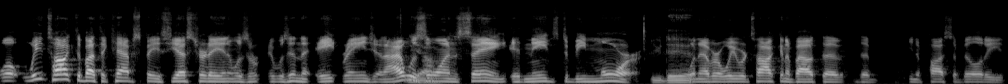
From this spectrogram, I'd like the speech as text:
Well, we talked about the cap space yesterday, and it was it was in the eight range, and I was the one saying it needs to be more. You did. Whenever we were talking about the the you know possibility,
